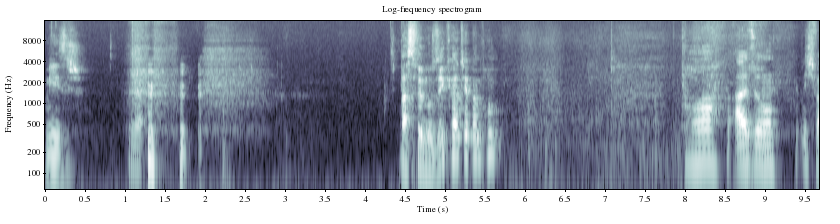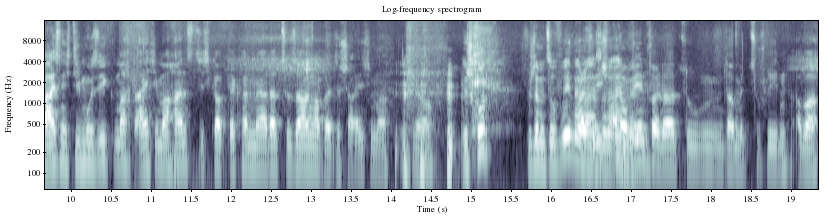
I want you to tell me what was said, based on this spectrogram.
mäßig. Ja. Was für Musik hört ihr beim Pumpen? Boah, also, ich weiß nicht, die Musik macht eigentlich immer Hans. Ich glaube, der kann mehr dazu sagen, aber das ist eigentlich immer. Ja. Ist gut? Bist du damit zufrieden oder Also ich hast du bin auf jeden? Fall dazu, damit zufrieden. Aber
